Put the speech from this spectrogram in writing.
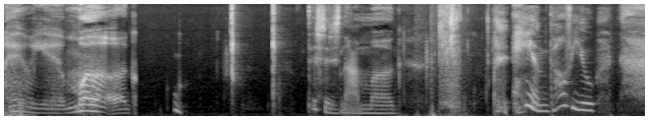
hell yeah, mug. This is not mug. AMW, nah.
